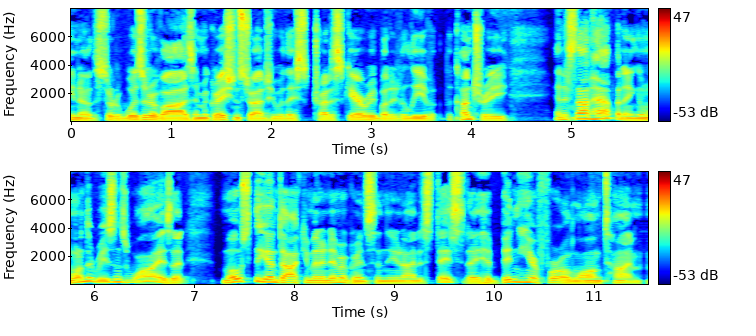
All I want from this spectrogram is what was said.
you know, the sort of Wizard of Oz immigration strategy where they try to scare everybody to leave the country. And it's not happening. And one of the reasons why is that most of the undocumented immigrants in the United States today have been here for a long time.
